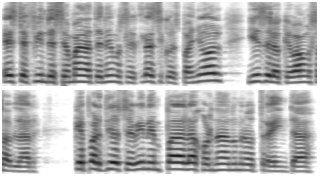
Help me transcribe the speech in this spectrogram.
Este fin de semana tenemos el clásico español y es de lo que vamos a hablar. ¿Qué partidos se vienen para la jornada número 30?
